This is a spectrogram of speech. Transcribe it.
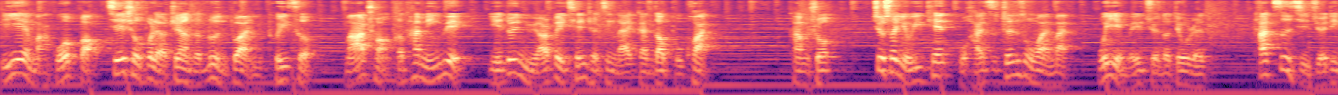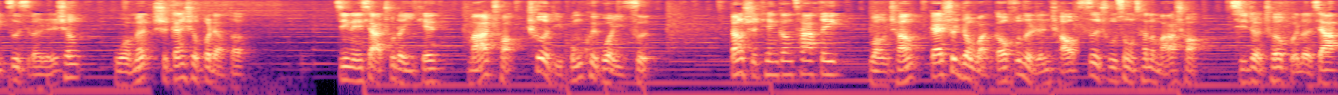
一夜马国宝接受不了这样的论断与推测，马闯和潘明月也对女儿被牵扯进来感到不快。他们说。就算有一天我孩子真送外卖，我也没觉得丢人。他自己决定自己的人生，我们是干涉不了的。今年夏初的一天，马闯彻底崩溃过一次。当时天刚擦黑，往常该顺着晚高峰的人潮四处送餐的马闯，骑着车回了家。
